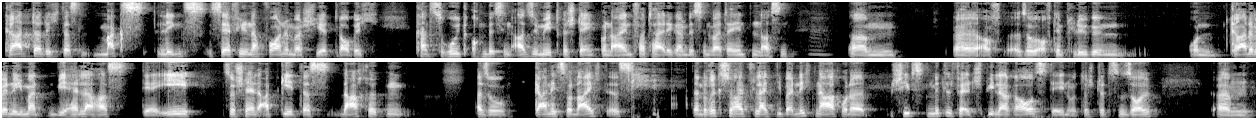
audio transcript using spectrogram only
gerade dadurch, dass Max links sehr viel nach vorne marschiert, glaube ich, kannst du ruhig auch ein bisschen asymmetrisch denken und einen Verteidiger ein bisschen weiter hinten lassen. Mhm. Ähm, äh, auf, also auf den Flügeln. Und gerade wenn du jemanden wie Heller hast, der eh so schnell abgeht, dass Nachrücken also gar nicht so leicht ist, dann rückst du halt vielleicht lieber nicht nach oder schiebst einen Mittelfeldspieler raus, der ihn unterstützen soll. Ähm,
